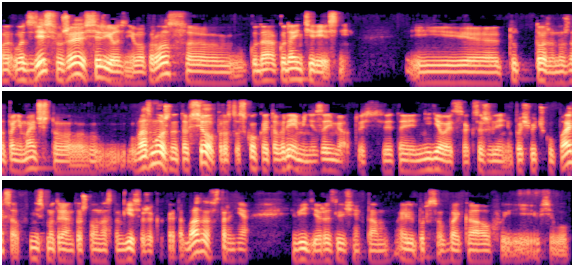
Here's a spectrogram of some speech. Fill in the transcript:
Вот здесь уже серьезнее вопрос, э, куда, куда интересней. И тут тоже нужно понимать, что возможно это все, просто сколько это времени займет. То есть это не делается, к сожалению, по щелчку пальцев, несмотря на то, что у нас там есть уже какая-то база в стране в виде различных там Эльбурсов, Байкалов и всего,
